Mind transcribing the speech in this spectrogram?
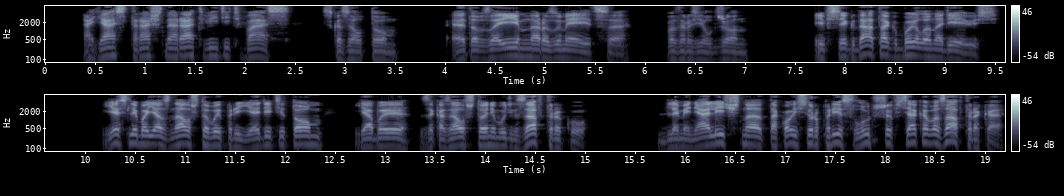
— А я страшно рад видеть вас, — сказал Том. — Это взаимно, разумеется, — возразил Джон. И всегда так было, надеюсь. Если бы я знал, что вы приедете, Том, я бы заказал что-нибудь к завтраку. Для меня лично такой сюрприз лучше всякого завтрака.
